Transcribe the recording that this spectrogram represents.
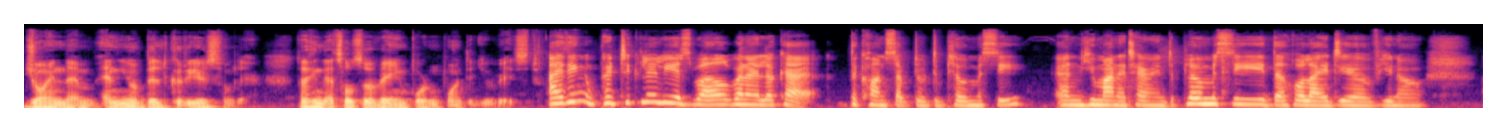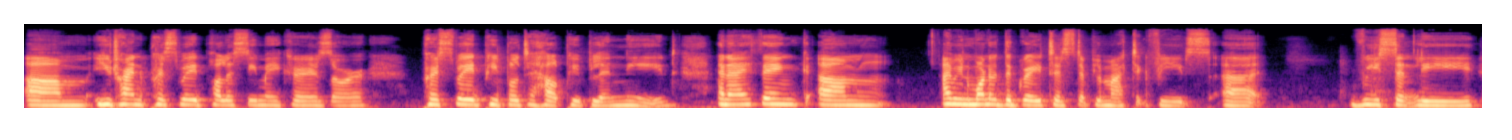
join them, and you know build careers from there. So I think that's also a very important point that you raised. I think particularly as well when I look at the concept of diplomacy and humanitarian diplomacy, the whole idea of, you know, um, you trying to persuade policymakers or persuade people to help people in need. And I think, um, I mean, one of the greatest diplomatic feats, uh, recently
